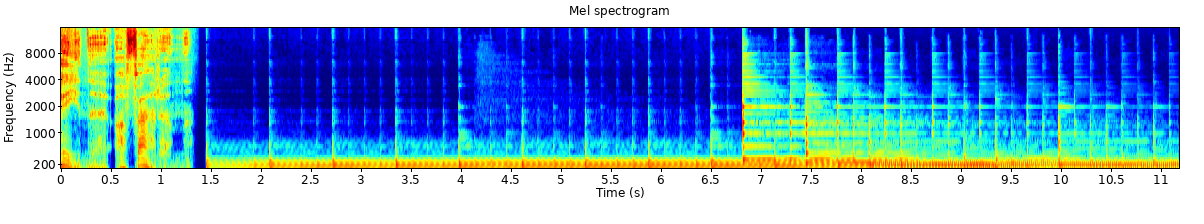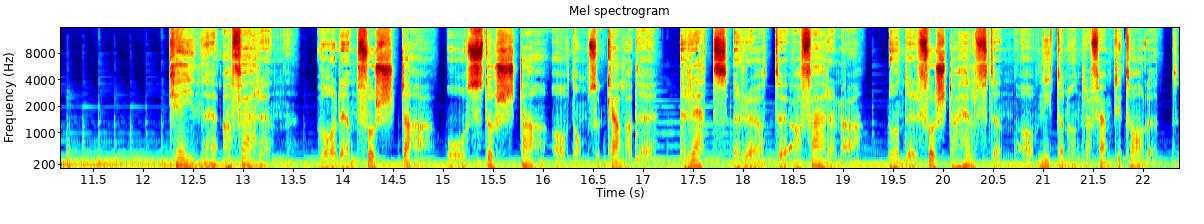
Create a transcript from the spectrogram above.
Kane-affären. Kane-affären var den första och största av de så kallade rättsröteaffärerna under första hälften av 1950-talet.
